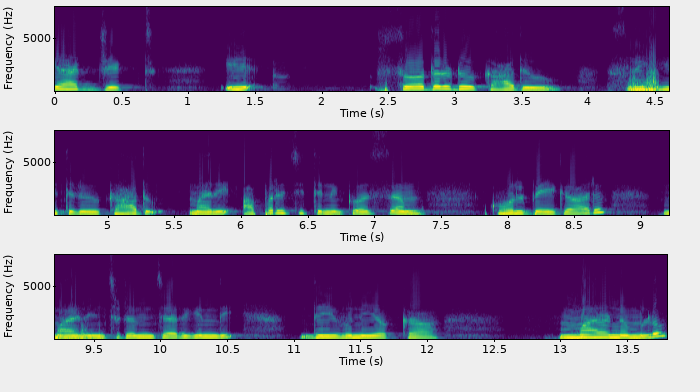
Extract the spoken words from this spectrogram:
గ్యాడ్జెక్ట్ ఈ సోదరుడు కాదు స్నేహితుడు కాదు. మరి అపరిచితుని కోసం కోల్బే గారు మరణించడం జరిగింది. దేవుని యొక్క మరణంలో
